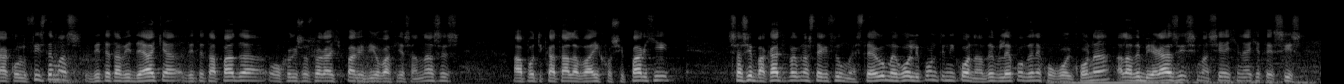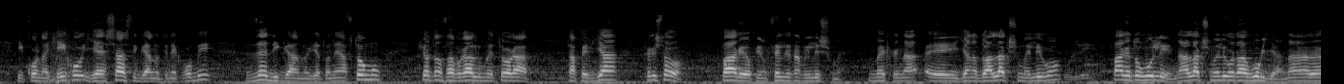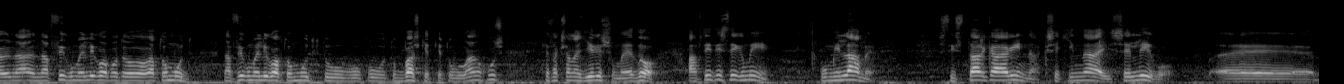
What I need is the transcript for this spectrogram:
Παρακολουθήστε μας, δείτε τα βιντεάκια, δείτε τα πάντα. Ο Χρήστος τώρα έχει πάρει δύο βαθιές ανάσες. Από ό,τι κατάλαβα ήχος υπάρχει. Σας είπα κάτι, πρέπει να στερηθούμε. Στερούμε εγώ λοιπόν την εικόνα. Δεν βλέπω, δεν έχω εγώ εικόνα, αλλά δεν πειράζει. Σημασία έχει να έχετε εσείς εικόνα και ήχο. Για εσάς την κάνω την εκπομπή, δεν την κάνω για τον εαυτό μου. Και όταν θα βγάλουμε τώρα τα παιδιά, Χρήστο, πάρε όποιον θέλεις να μιλήσουμε. Μέχρι να, ε, για να το αλλάξουμε λίγο, πάρε το γουλί, να αλλάξουμε λίγο τα αγούρια, να, να, να φύγουμε λίγο από το, από το mood να φύγουμε λίγο από το mood του, του, του μπάσκετ και του άγχους και θα ξαναγυρίσουμε εδώ. Αυτή τη στιγμή που μιλάμε στη Stark Arena ξεκινάει σε λίγο ε,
